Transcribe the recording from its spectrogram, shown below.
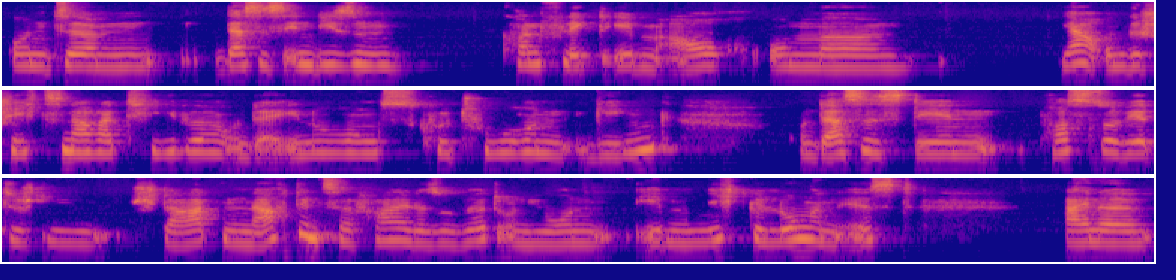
Und ähm, dass es in diesem Konflikt eben auch um, äh, ja, um Geschichtsnarrative und Erinnerungskulturen ging und dass es den postsowjetischen Staaten nach dem Zerfall der Sowjetunion eben nicht gelungen ist, eine,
